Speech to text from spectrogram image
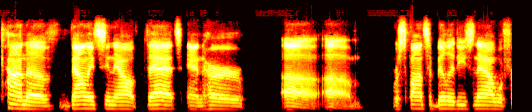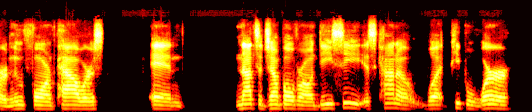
kind of balancing out that and her uh, um, responsibilities now with her new foreign powers. And not to jump over on DC, is kind of what people were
